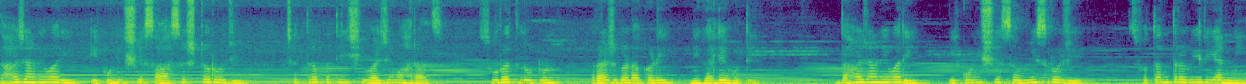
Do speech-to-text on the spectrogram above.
दहा जानेवारी एकोणीसशे सहासष्ट रोजी छत्रपती शिवाजी महाराज सुरत लुटून राजगडाकडे निघाले होते. दहा जानेवारी एकोणीसशे सव्वीस रोजी स्वतंत्रवीर यांनी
